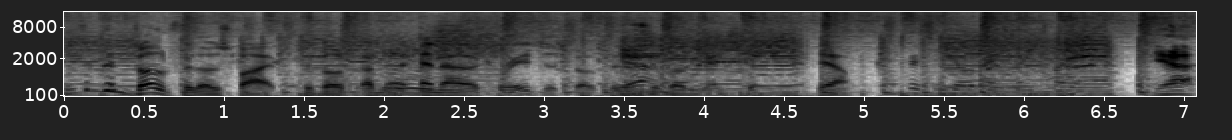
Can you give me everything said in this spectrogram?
It's a good vote for those five to vote, I mean, and a courageous vote for them Yeah. to vote against it. Yeah. Kirsten Gillibrand, 2020. Yeah.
